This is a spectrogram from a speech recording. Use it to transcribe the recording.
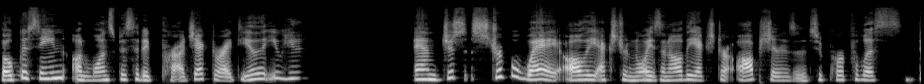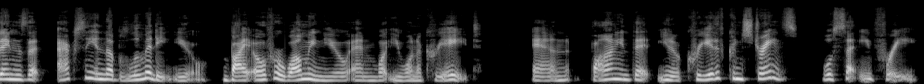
focusing on one specific project or idea that you have, and just strip away all the extra noise and all the extra options and superfluous things that actually end up limiting you by overwhelming you and what you want to create. And find that, you know, creative constraints will set you free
